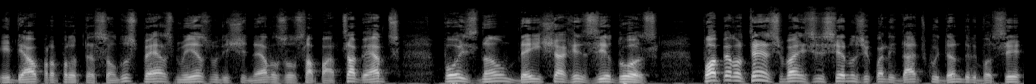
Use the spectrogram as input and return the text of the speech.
ideal para proteção dos pés, mesmo de chinelos ou sapatos abertos, pois não deixa resíduos. Pó Pelotense, mais de anos de qualidade cuidando de você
